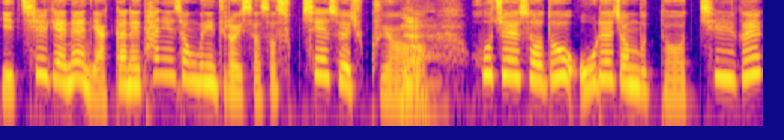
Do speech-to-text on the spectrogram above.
이 칠개는 약간의 타닌 성분이 들어있어서 숙취 해소에 좋고요. 네. 호주에서도 오래전부터 칡을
